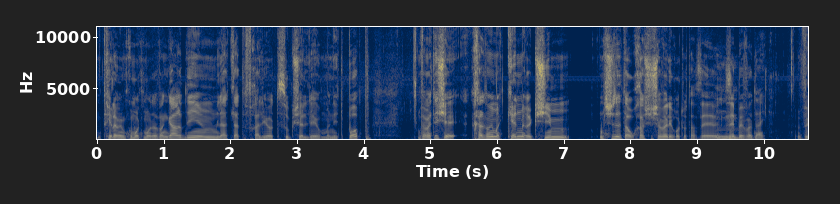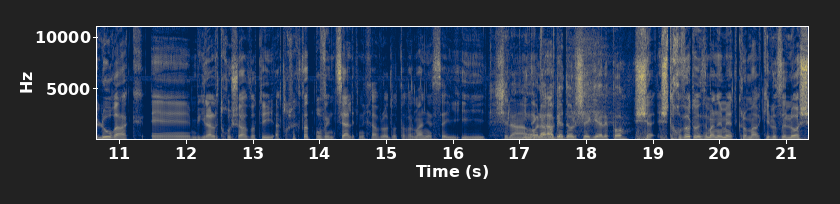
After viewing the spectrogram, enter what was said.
התחילה במקומות מאוד אוונגרדיים, לאט לאט הפכה להיות סוג של אה, אומנית פופ. והאמת היא שאחד הדברים הכן מרגשים, אני חושב שזו תערוכה ששווה לראות אותה, זה, Mhm. זה בוודאי. ולו רק אה, בגלל התחושה הזאתי, התחושה קצת פרובינציאלית, אני חייב להודות, אבל מה אני אעשה, היא, היא של היא העולם. הגדול שהגיע לפה. ש, שאתה חווה אותו בזמן אמת, כלומר, כאילו זה לא ש...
